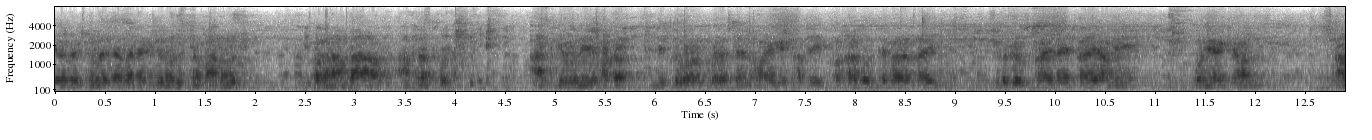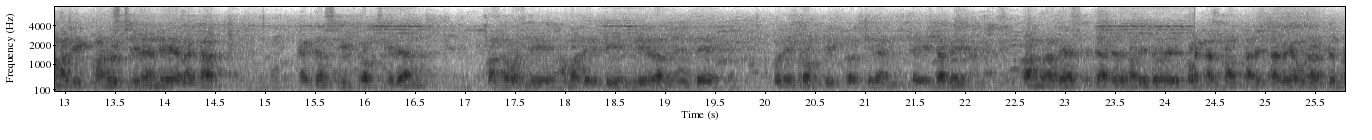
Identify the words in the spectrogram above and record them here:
এভাবে চলে যাবেন, একজন অসুস্থ মানুষ। তখন আমরা আন্দাজ করছি আজকে উনি হঠাৎ মৃত্যুবরণ করেছেন, অনেকের সাথে কথা বলতে পারেন নাই, সুযোগ পায় নাই। তাই আমি, উনি একজন সামাজিক মানুষ ছিলেন এই এলাকার, একজন শিক্ষক ছিলেন। পাশাপাশি আমাদের বিএনপির রাজনীতিতে উনি সম্পৃক্ত ছিলেন। সেই হিসাবে বাংলাদেশ জাতীয় পার্টি দলের কন্যা সন্তান হিসাবে ওনার জন্য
